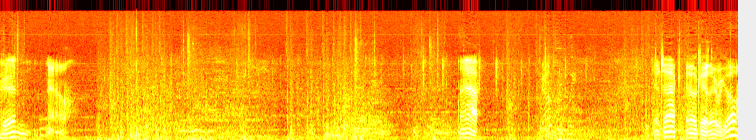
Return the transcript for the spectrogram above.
And Attack. Okay, there we go.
